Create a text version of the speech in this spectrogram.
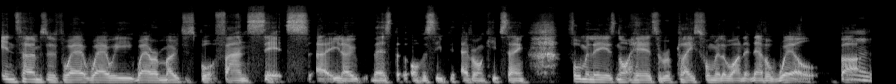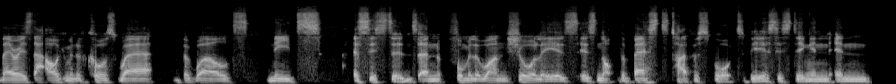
in terms of where where we where a motorsport fan sits, uh, you know, there's obviously everyone keeps saying Formula E is not here to replace Formula One. It never will. But mm. there is that argument, of course, where the world needs assistance, and Formula One surely is is not the best type of sport to be assisting in in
